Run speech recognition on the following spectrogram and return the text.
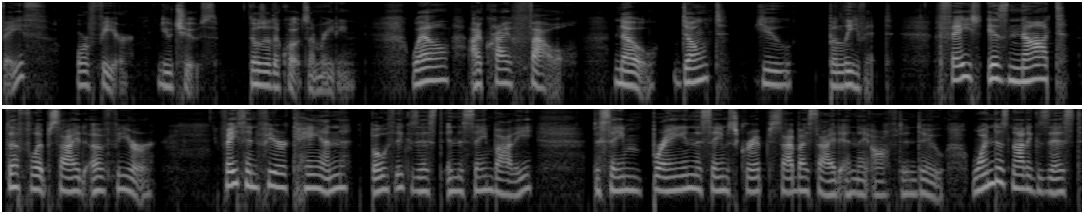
faith or fear. You choose. Those are the quotes I'm reading. Well, I cry foul. No, don't you believe it. Faith is not the flip side of fear. Faith and fear can both exist in the same body, the same brain, the same script side by side, and they often do. One does not exist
